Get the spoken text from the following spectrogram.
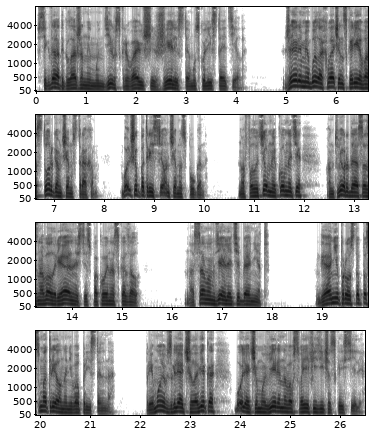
всегда отглаженный мундир, скрывающий жилистое мускулистое тело. Джереми был охвачен скорее восторгом, чем страхом, больше потрясен, чем испуган. Но в полутемной комнате он твердо осознавал реальность и спокойно сказал «На самом деле тебя нет». Гани просто посмотрел на него пристально. Прямой взгляд человека, более чем уверенного в своей физической силе.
